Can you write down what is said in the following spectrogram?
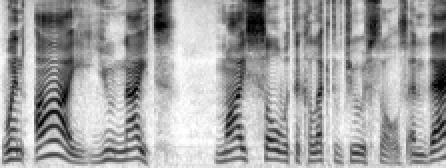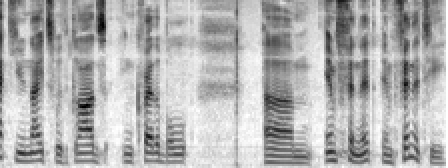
when I unite my soul with the collective Jewish souls, and that unites with God's incredible um, infinite infinity.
